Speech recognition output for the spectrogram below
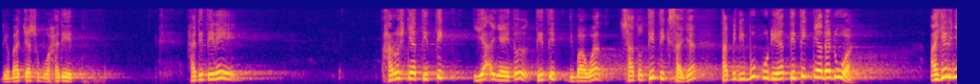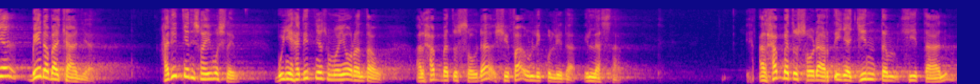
dia baca sebuah hadis. Hadis ini harusnya titik ya-nya itu titik di bawah satu titik saja, tapi di buku dia titiknya ada dua. Akhirnya beda bacaannya. Hadisnya di Sahih Muslim. Bunyi hadisnya semuanya orang tahu. Al-habbatus sauda syifa'un likulli da illa Al-habbatus sauda artinya jinten hitam,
